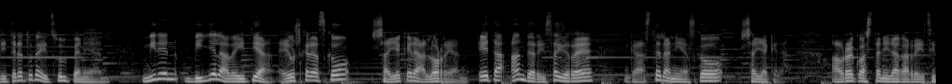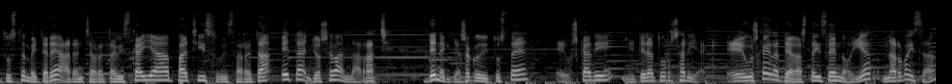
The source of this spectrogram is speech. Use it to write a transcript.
literatura itzulpenean. Miren Bilela Beitia, Euskarazko saiakera alorrean. Eta Ander Izagirre, gaztelaniazko saiakera. Aurreko astean iragarri zituzten baitere Arantxa Horreta Bizkaia, Patxi Zubizarreta eta Joseba Larratxe. Denek jasoko dituzte Euskadi Literatur Sariak. Euskadi Ratia Gasteizen Oier Narbaiza.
